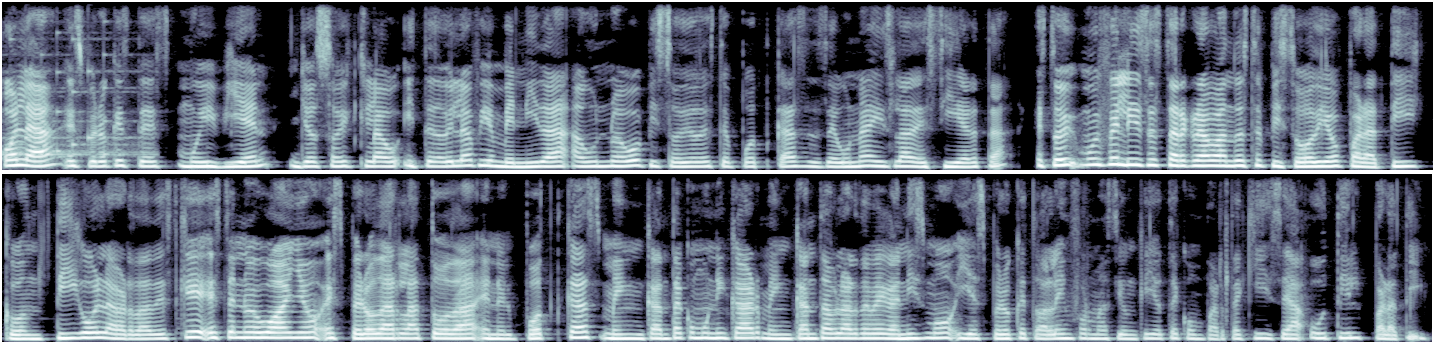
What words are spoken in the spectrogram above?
Hola, espero que estés muy bien. Yo soy Clau y te doy la bienvenida a un nuevo episodio de este podcast desde una isla desierta. Estoy muy feliz de estar grabando este episodio para ti, contigo. La verdad es que este nuevo año espero darla toda en el podcast. Me encanta comunicar, me encanta hablar de veganismo y espero que toda la información que yo te comparte aquí sea útil para ti.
